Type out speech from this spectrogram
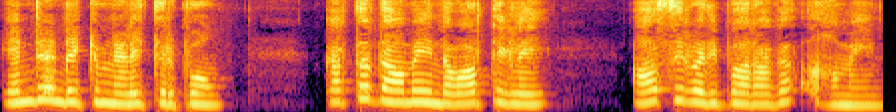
என்றென்றைக்கும் நிலைத்திருப்போம். கர்த்தர் தாமே இந்த வார்த்தைகளை ஆசிர்வதிப்பாராக. ஆமேன்.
